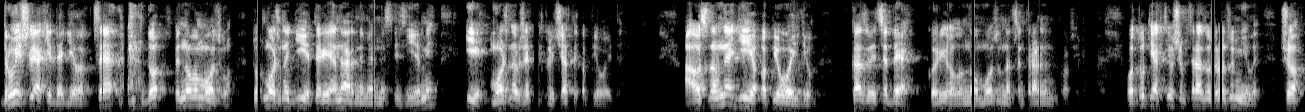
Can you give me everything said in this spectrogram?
Другий шлях іде діло це до спинного мозку. Тут можна діяти регіонарними анестезіями і можна вже підключати опіоїди. А основна дія опіоїдів вказується де? Корі головного мозку на центральному профілі. Отут я хотів, щоб зразу зрозуміли, що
